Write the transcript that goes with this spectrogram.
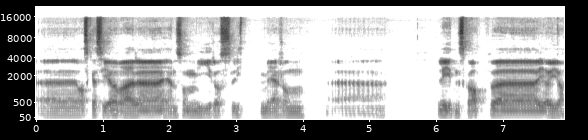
eh, hva skal jeg si, være en som gir oss litt mer sånn eh, lidenskap eh, i øya.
